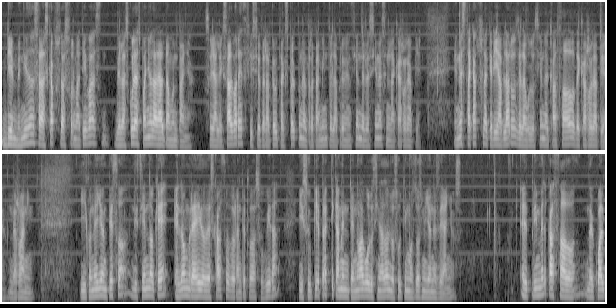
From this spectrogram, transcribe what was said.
Bienvenidos a las cápsulas formativas de la Escuela Española de Alta Montaña. Soy Alex Álvarez, fisioterapeuta experto en el tratamiento y la prevención de lesiones en la carrera a pie. En esta cápsula quería hablaros de la evolución del calzado de carrera a pie, de running. Y con ello empiezo diciendo que el hombre ha ido descalzo durante toda su vida y su pie prácticamente no ha evolucionado en los últimos dos millones de años. El primer calzado del cual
